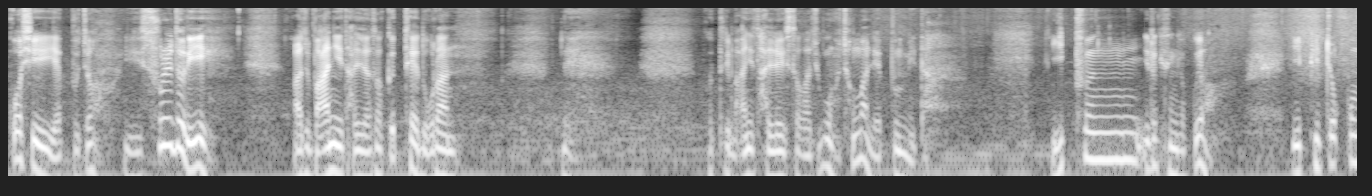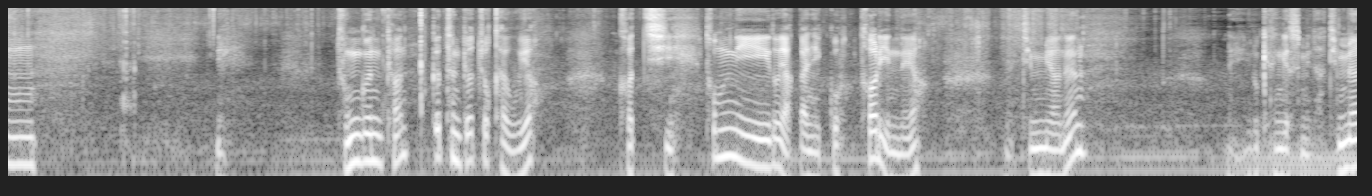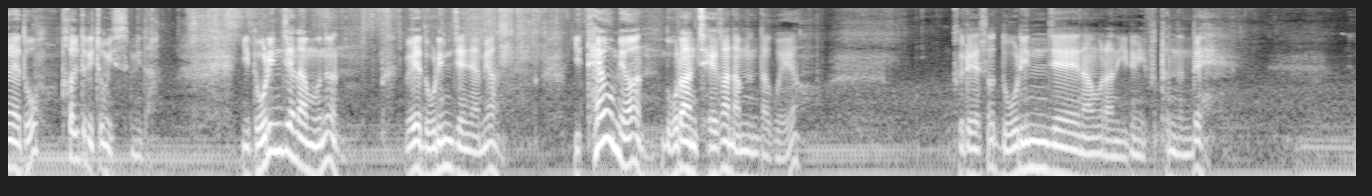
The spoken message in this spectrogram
꽃이 예쁘죠. 이 술들이 아주 많이 달려서 끝에 노란 네, 것들이 많이 달려 있어가지고 정말 예쁩니다. 잎은 이렇게 생겼고요. 잎이 조금 둥근 편, 끝은 뾰족하고요. 겉이 톱니도 약간 있고 털이 있네요. 네, 뒷면은 네, 이렇게 생겼습니다. 뒷면에도 털들이 좀 있습니다. 이 노린재 나무는 왜 노린재냐면 이 태우면 노란 재가 남는다고 해요. 그래서 노린재 나무라는 이름이 붙었는데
